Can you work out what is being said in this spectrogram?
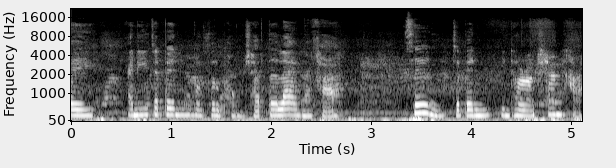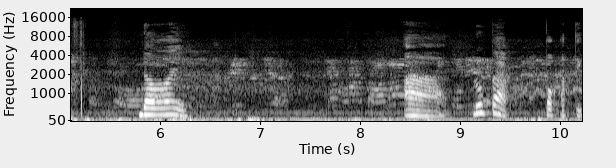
ยอันนี้จะเป็นบทสรุปของชัปเตอร์แรกนะคะ ซึ่งจะเป็น introduction ค่ะ โดยอ่ารูปแบบปกติ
